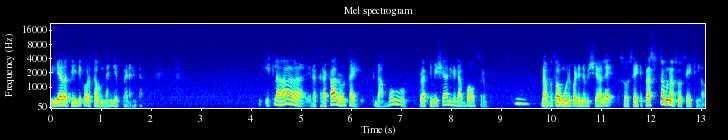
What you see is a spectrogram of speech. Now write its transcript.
ఇండియాలో తిండి కొరత ఉందని చెప్పాడంట. ఇట్లా రకరకాలు ఉంటాయి. డబ్బు ప్రతి విషయానికి డబ్బు అవసరం. డబ్బుతో ముడిపడిన విషయాలే సొసైటీ ప్రస్తుతం ఉన్న సొసైటీలో.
